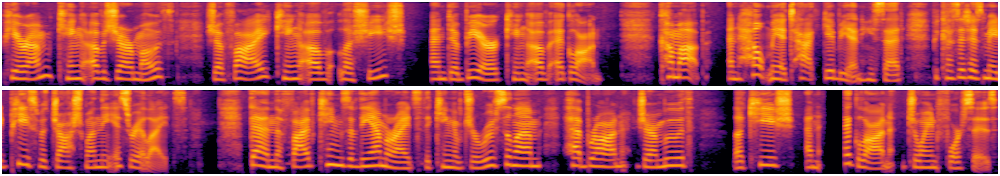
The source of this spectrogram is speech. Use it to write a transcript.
Piram, king of Jarmuth, Japhia, king of Lachish, and Debir, king of Eglon. Come up and help me attack Gibeon, he said, because it has made peace with Joshua and the Israelites. Then the five kings of the Amorites, the king of Jerusalem, Hebron, Jarmuth, Lachish, and Eglon joined forces.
